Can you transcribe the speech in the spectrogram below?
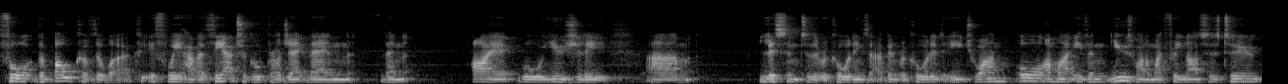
for the bulk of the work, if we have a theatrical project, then then I will usually um, listen to the recordings that have been recorded, each one, or I might even use one of my freelancers to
